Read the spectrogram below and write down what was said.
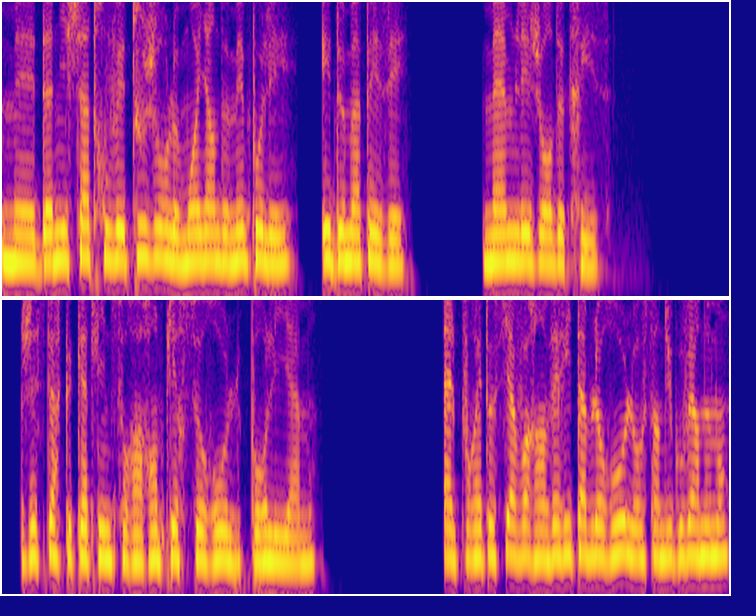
Mais Danisha trouvait toujours le moyen de m'épauler et de m'apaiser, même les jours de crise. J'espère que Kathleen saura remplir ce rôle pour Liam. Elle pourrait aussi avoir un véritable rôle au sein du gouvernement.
